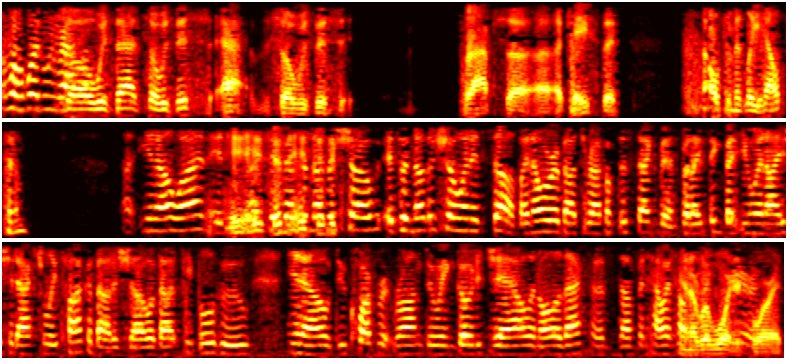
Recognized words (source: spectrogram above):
well, when we wrap So was that? So was this? Uh, so was this perhaps uh, a case that ultimately helped him? Uh, you know what? It's, It- I it's think that's another the- show. It's another show in itself. I know we're about to wrap up this segment, but I think that you and I should actually talk about a show about people who, you know, do corporate wrongdoing, go to jail, and all of that kind of stuff, and how it helps. And are rewarded for it.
